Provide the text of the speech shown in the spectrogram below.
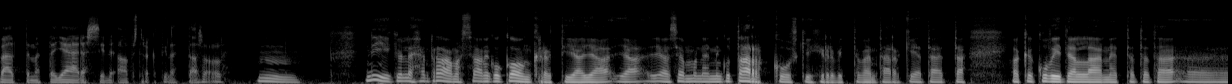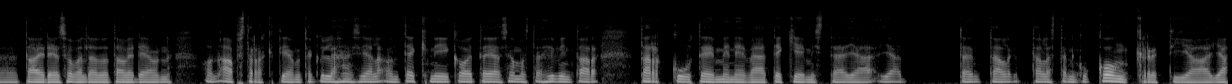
välttämättä jäädä sille abstraktille tasolle. Hmm. Niin, kyllähän draamassa on niin konkreettia ja, ja, ja semmoinen niin tarkkuuskin hirvittävän tärkeää, että vaikka kuvitellaan, että tota, taide ja soveltava taide on, on abstraktia, mutta kyllähän siellä on tekniikoita ja semmoista hyvin tar- tarkkuuteen menevää tekemistä ja, ja tällaista niin kuin konkretiaa ja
